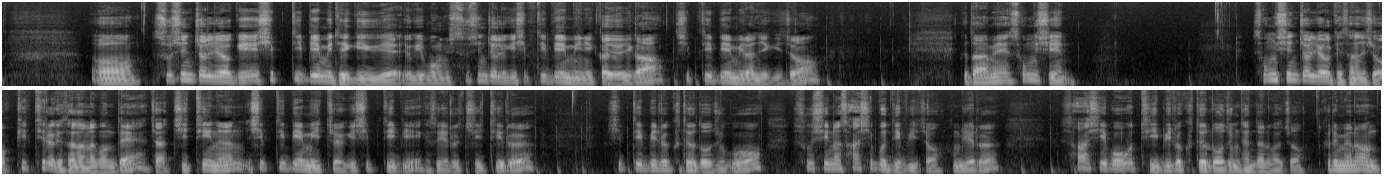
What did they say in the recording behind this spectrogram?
어, 수신 전력이 10dBm이 되기 위해 여기 보면 수신 전력이 10dBm이니까 여기가 10dBm이란 얘기죠. 그 다음에 송신 송신 전력을 계산하셔. PT를 계산하는 건데 자 GT는 10dBm이 있죠. 여기 10dB. 그래서 얘를 GT를 10dB를 그대로 넣어주고 수신은 45dB죠. 그럼 얘를 45dB를 그대로 넣어주면 된다는 거죠. 그러면은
